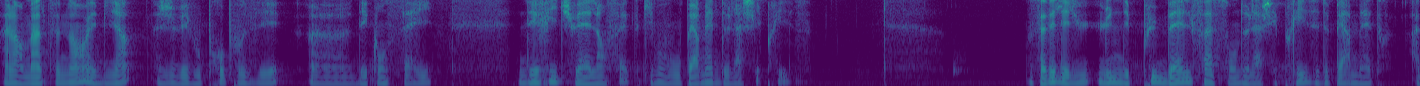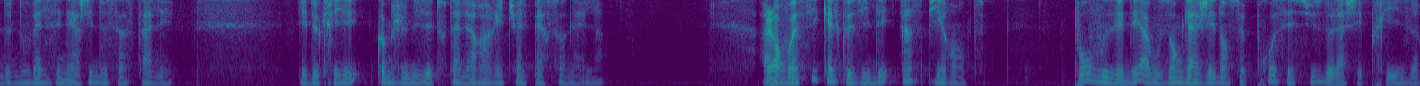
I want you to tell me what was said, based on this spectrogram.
Alors maintenant, eh bien, je vais vous proposer euh, des conseils, des rituels en fait, qui vont vous permettre de lâcher prise. Vous savez, l'une des plus belles façons de lâcher prise est de permettre à de nouvelles énergies de s'installer et de créer, comme je le disais tout à l'heure, un rituel personnel. Alors voici quelques idées inspirantes pour vous aider à vous engager dans ce processus de lâcher prise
